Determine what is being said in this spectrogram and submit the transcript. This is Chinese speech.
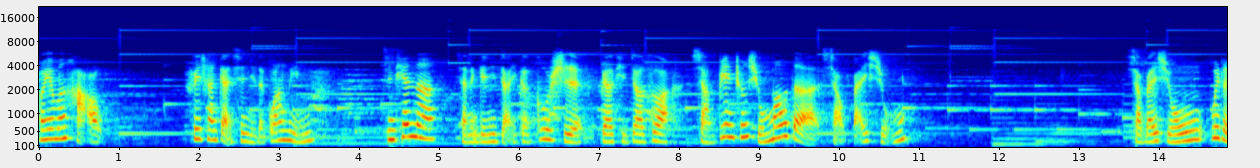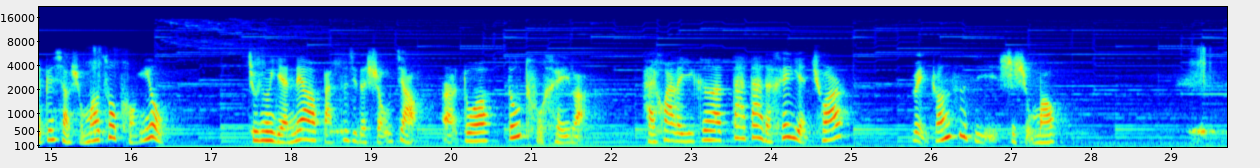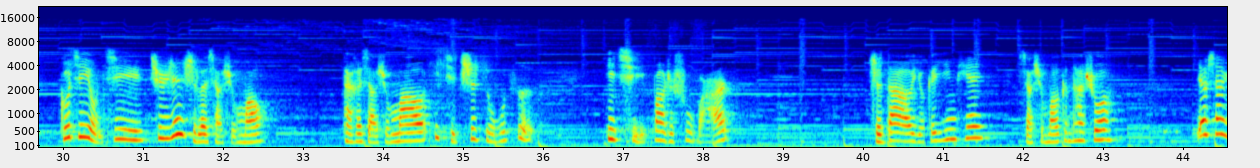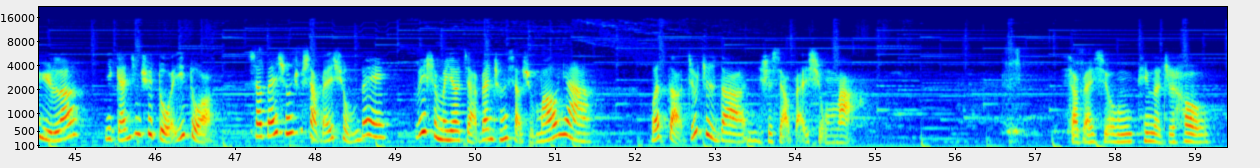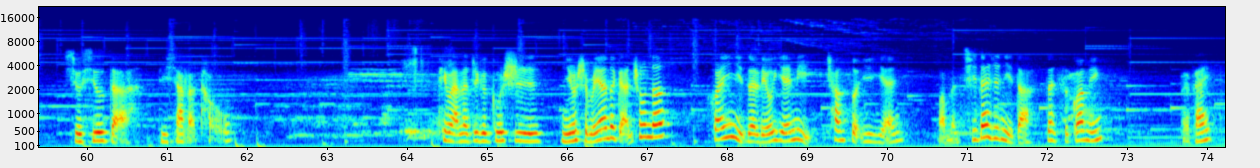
朋友们好，非常感谢你的光临。今天呢，小林给你讲一个故事，标题叫做《想变成熊猫的小白熊》。小白熊为了跟小熊猫做朋友，就用颜料把自己的手脚、耳朵都涂黑了，还画了一个大大的黑眼圈儿，伪装自己是熊猫。鼓起勇气去认识了小熊猫，他和小熊猫一起吃竹子，一起抱着树玩儿。直到有个阴天，小熊猫跟他说：“要下雨了，你赶紧去躲一躲。小白熊就小白熊呗，为什么要假扮成小熊猫呀？我早就知道你是小白熊了。”小白熊听了之后。羞羞的低下了头。听完了这个故事，你有什么样的感触呢？欢迎你在留言里畅所欲言，我们期待着你的再次光临。拜拜。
